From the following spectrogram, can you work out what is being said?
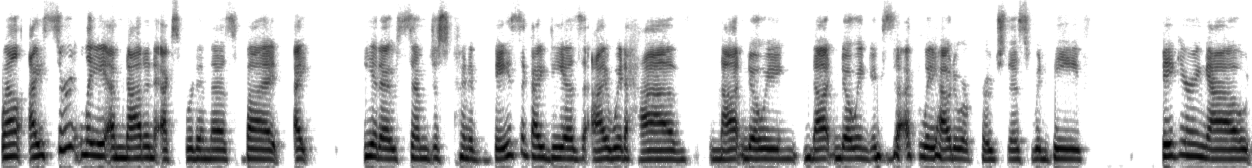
Well, I certainly am not an expert in this, but I, you know, some just kind of basic ideas I would have, not knowing, not knowing exactly how to approach this, would be figuring out:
